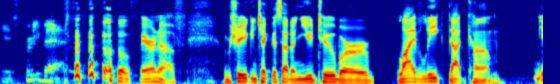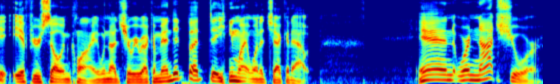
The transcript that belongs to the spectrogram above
It's pretty bad. Fair enough. I'm sure you can check this out on YouTube or liveleak.com if you're so inclined. We're not sure we recommend it, but uh, you might want to check it out. And we're not sure,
